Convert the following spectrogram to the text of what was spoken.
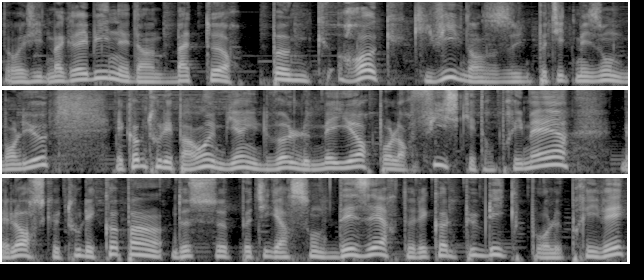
d'origine maghrébine et d'un batteur punk rock qui vivent dans une petite maison de banlieue. Et comme tous les parents, eh bien, ils veulent le meilleur pour leur fils qui est en primaire. Mais lorsque tous les copains de ce petit garçon désertent l'école publique pour le privé,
